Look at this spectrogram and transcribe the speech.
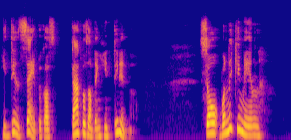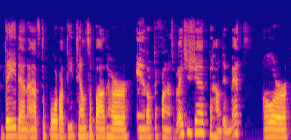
he didn't say because that was something he didn't know. So when they came in, they then asked more about details about her and Dr. Fauna's relationship, how they met, or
